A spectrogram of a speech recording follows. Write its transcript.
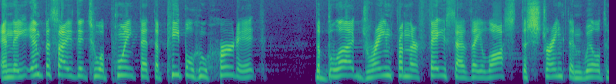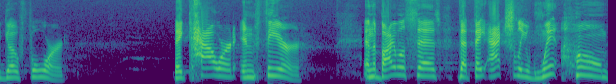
and they emphasized it to a point that the people who heard it, the blood drained from their face as they lost the strength and will to go forward. They cowered in fear. And the Bible says that they actually went home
